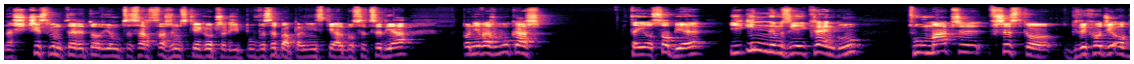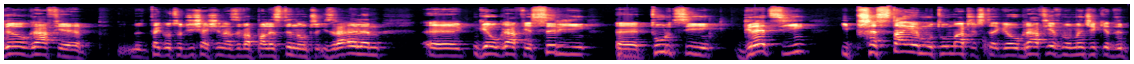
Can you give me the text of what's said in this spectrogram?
na ścisłym terytorium Cesarstwa Rzymskiego, czyli Półwysep Apeniński albo Sycylia? Ponieważ Łukasz tej osobie i innym z jej kręgu tłumaczy wszystko, gdy chodzi o geografię tego, co dzisiaj się nazywa Palestyną czy Izraelem, e, geografię Syrii, e, Turcji, Grecji i przestaje mu tłumaczyć tę geografię w momencie, kiedy,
